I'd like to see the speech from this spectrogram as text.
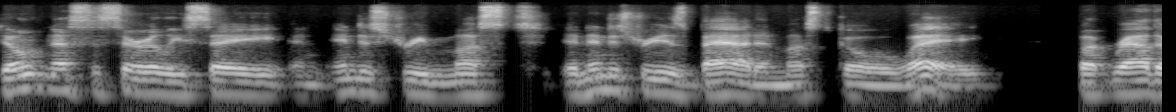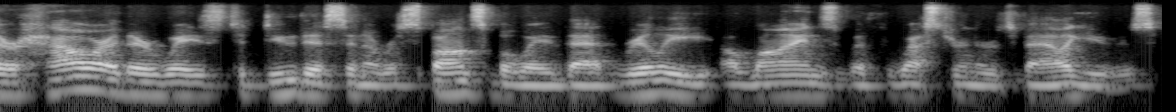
don't necessarily say an industry must an industry is bad and must go away but rather how are there ways to do this in a responsible way that really aligns with westerners values?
